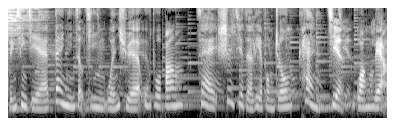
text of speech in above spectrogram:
林信杰带您走进文学乌托邦，在世界的裂缝中看见光亮。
